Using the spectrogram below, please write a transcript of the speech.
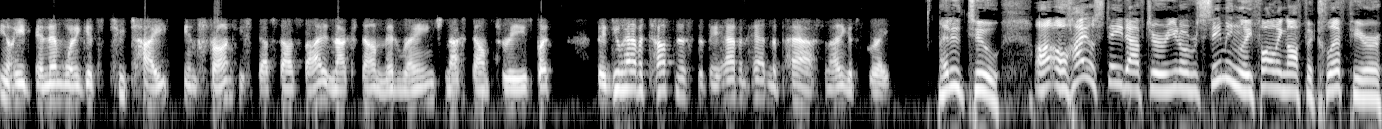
you know, he and then when it gets too tight in front, he steps outside and knocks down mid range, knocks down threes. But they do have a toughness that they haven't had in the past, and I think it's great. I do too. Uh, Ohio State, after you know seemingly falling off a cliff here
